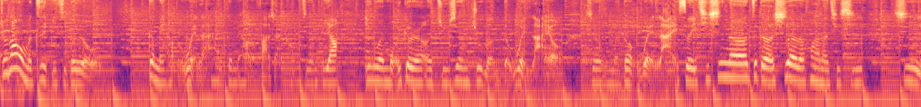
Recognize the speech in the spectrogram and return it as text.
就让我们自己彼此都有。更美好的未来和更美好的发展空间，不要因为某一个人而局限住了你的未来哦。所以我们都有未来，所以其实呢，这个失二的话呢，其实是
